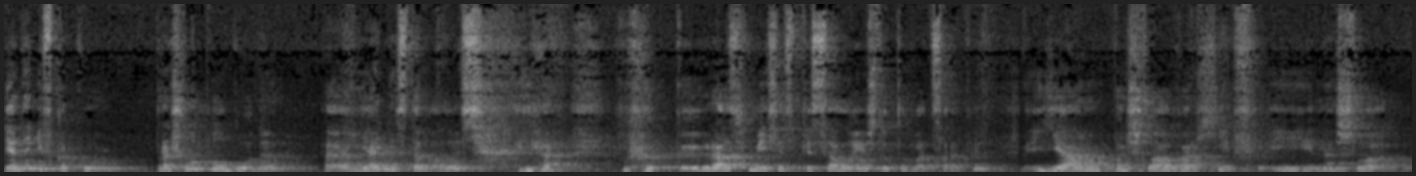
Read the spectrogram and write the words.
И она ни в какую. Прошло полгода, я не сдавалась, я раз в месяц писала ей что-то в WhatsApp. Я пошла в архив и нашла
